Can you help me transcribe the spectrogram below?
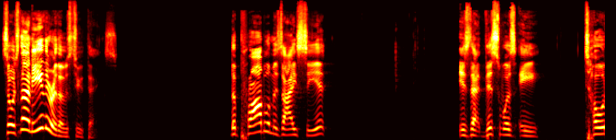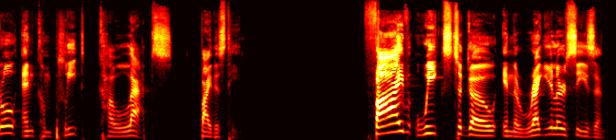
So it's not either of those two things. The problem, as I see it, is that this was a total and complete collapse by this team. Five weeks to go in the regular season.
